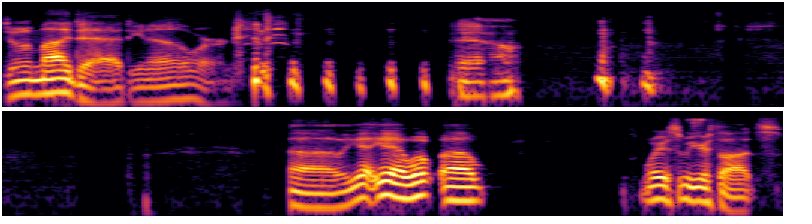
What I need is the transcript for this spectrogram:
doing my dad, you know, or Yeah. uh, yeah, yeah. What, uh, what are some of your thoughts?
